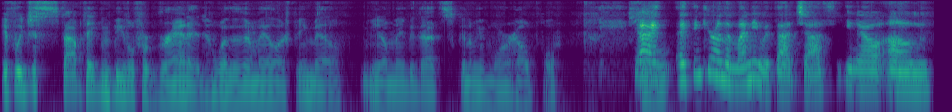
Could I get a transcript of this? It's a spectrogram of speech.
if we just stop taking people for granted, whether they're male or female, you know, maybe that's going to be more helpful. Yeah, so, I, I, think you're on the money with that, Jeff. You know, um,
